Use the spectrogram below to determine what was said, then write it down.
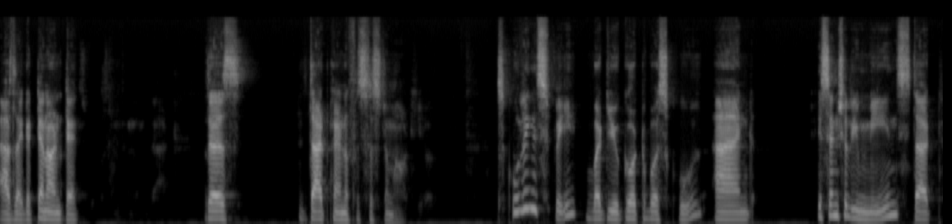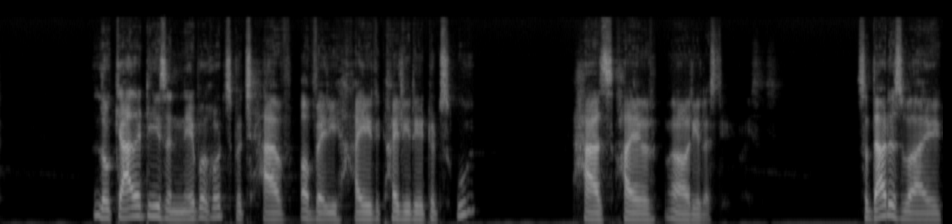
as like a 10 on 10 something like that. There's that kind of a system out here. Schooling is free, but you go to a school and essentially means that localities and neighborhoods which have a very high, highly rated school has higher uh, real estate prices. So that is why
